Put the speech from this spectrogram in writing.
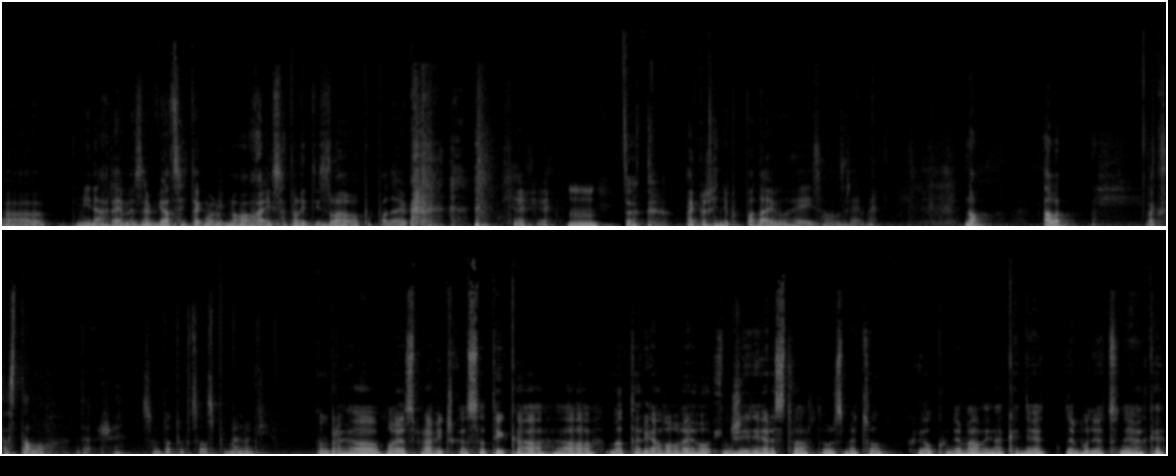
uh, my nahrajeme Zem viacej, tak možno aj satelity zlého popadajú. mm, tak. Akože nepopadajú, hej, samozrejme. No, ale tak sa stalo, takže som to tu chcel spomenúť. Dobre, a moja spravička sa týka materiálového inžinierstva, to už sme tu chvíľku nemali, a keď nie, nebude to nejaké,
